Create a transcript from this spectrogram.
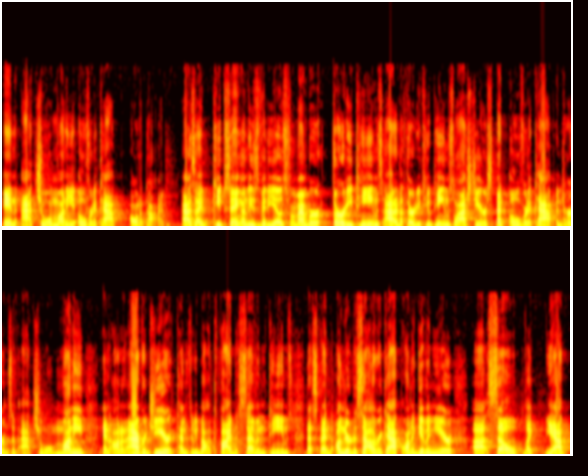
in actual money over the cap all the time. As I keep saying on these videos, remember 30 teams out of the 32 teams last year spent over the cap in terms of actual money. And on an average year, it tends to be about like five to seven teams that spend under the salary cap on a given year. Uh, so, like, yeah,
